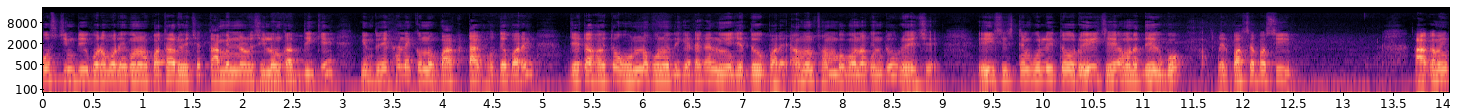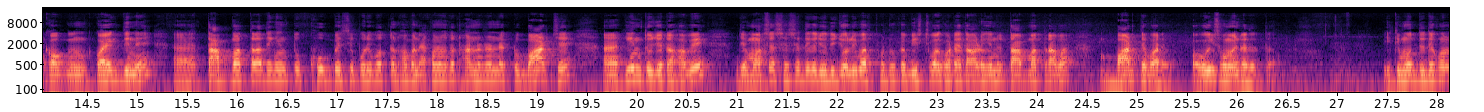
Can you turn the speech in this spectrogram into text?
পশ্চিম দিক বরাবর এগোনোর কথা রয়েছে। তামিলনাড়ু, শ্রীলঙ্কার দিকে কিন্তু এখানে কোনো বাঁক টাক হতে পারে, যেটা হয়তো অন্য কোনো দিকে এটাকে নিয়ে যেতেও পারে, এমন সম্ভাবনা কিন্তু রয়েছে। এই সিস্টেমগুলি তো রয়েছে, আমরা দেখব। এর পাশাপাশি আগামী কয়েকদিনে তাপমাত্রাতে কিন্তু খুব বেশি পরিবর্তন হবে না। এখন হয়তো ঠান্ডা ঠান্ডা একটু বাড়ছে কিন্তু যেটা হবে যে মাসের শেষের দিকে যদি জলীয়বাষ্প ঢুকে বৃষ্টিপাত ঘটায়, তাহলে কিন্তু তাপমাত্রা আবার বাড়তে পারে ওই সময়টাতে তো। ইতিমধ্যে দেখুন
